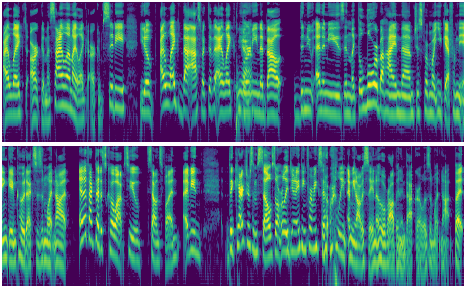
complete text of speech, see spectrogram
I liked Arkham Asylum, I liked Arkham City. You know, I like that aspect of it. I like Yeah. learning about the new enemies and like the lore behind them just from what you get from the in-game codexes and whatnot. And the fact that it's co-op too sounds fun. I mean, the characters themselves don't really do anything for me because I don't really. I mean, obviously I know who Robin and Batgirl is and whatnot, but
